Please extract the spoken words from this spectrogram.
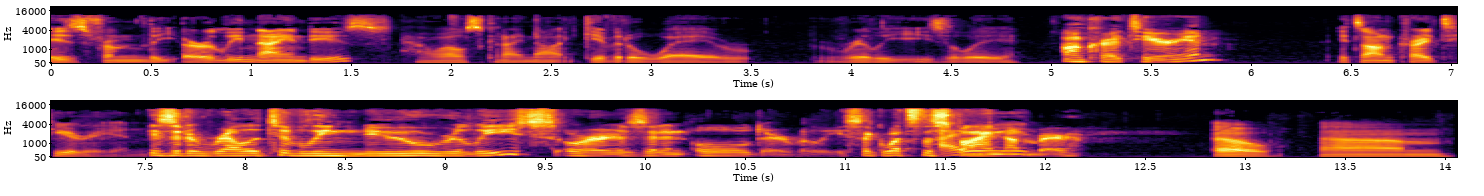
is from the early '90s. How else can I not give it away r- really easily? On Criterion, It's on Criterion. is it a relatively new release or is it an older release? Like, what's the spy I- number? Oh, um,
